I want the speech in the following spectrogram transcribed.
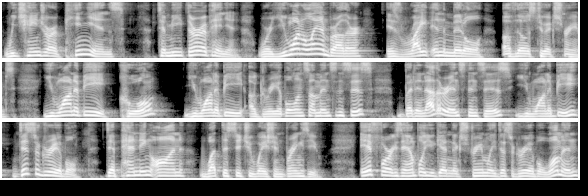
We change our opinions to meet their opinion. Where you want to land, brother, is right in the middle of those two extremes. You want to be cool. You want to be agreeable in some instances, but in other instances, you want to be disagreeable, depending on what the situation brings you. If, for example, you get an extremely disagreeable woman,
